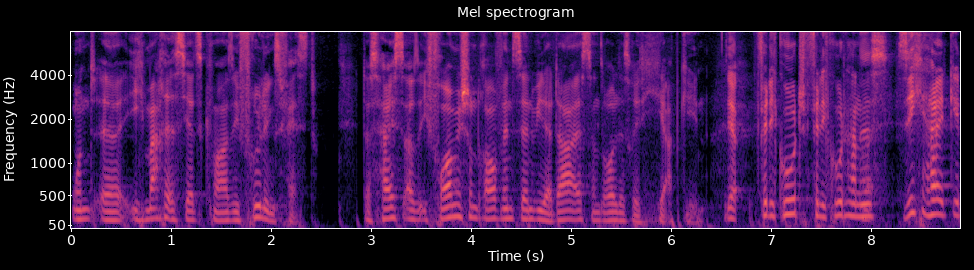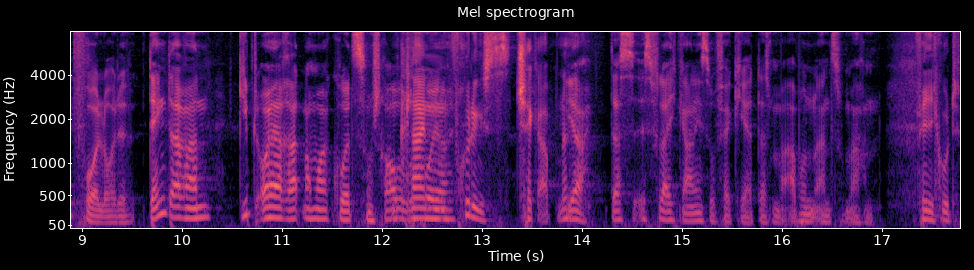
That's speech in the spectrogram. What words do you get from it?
Und äh, ich mache es jetzt quasi frühlingsfest. Das heißt also, ich freue mich schon drauf, wenn es dann wieder da ist, dann soll das richtig hier abgehen. Ja, finde ich gut, finde ich gut, Hannes. Sicherheit geht vor, Leute. Denkt daran, gebt euer Rad nochmal kurz zum Einen Schrauber. kleinen Frühlingscheck-up, ne? ja, das ist vielleicht gar nicht so verkehrt, das mal ab und an zu machen. Finde ich gut.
